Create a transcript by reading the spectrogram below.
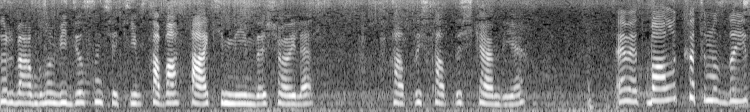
dur ben bunun videosunu çekeyim sabah sakinliğinde şöyle tatlış tatlışken diye. Evet ballık katımızdayız.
